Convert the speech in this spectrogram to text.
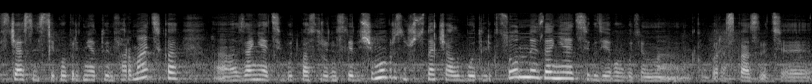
В частности, по предмету информатика э, занятия будут построены следующим образом, что сначала будет лекционное занятие, где мы будем э, как бы, рассказывать э,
